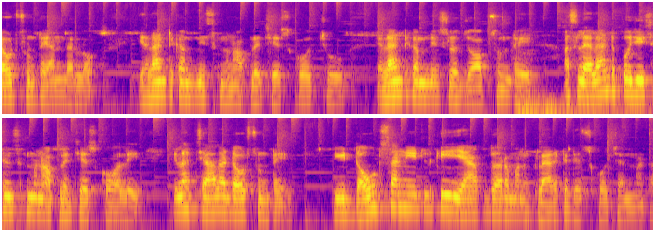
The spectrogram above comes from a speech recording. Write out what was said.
డౌట్స్ ఉంటాయి అందరిలో. ఎలాంటి కంపెనీస్కి మనం అప్లై చేసుకోవచ్చు? ఎలాంటి కంపెనీస్లో జాబ్స్ ఉంటాయి? అసలు ఎలాంటి పొజిషన్స్కి మనం అప్లై చేసుకోవాలి? ఇలా చాలా డౌట్స్ ఉంటాయి. ఈ డౌట్స్ అన్నిటికి ఈ యాప్ ద్వారా మనం క్లారిటీ తెచ్చుకోవచ్చు అనమాట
